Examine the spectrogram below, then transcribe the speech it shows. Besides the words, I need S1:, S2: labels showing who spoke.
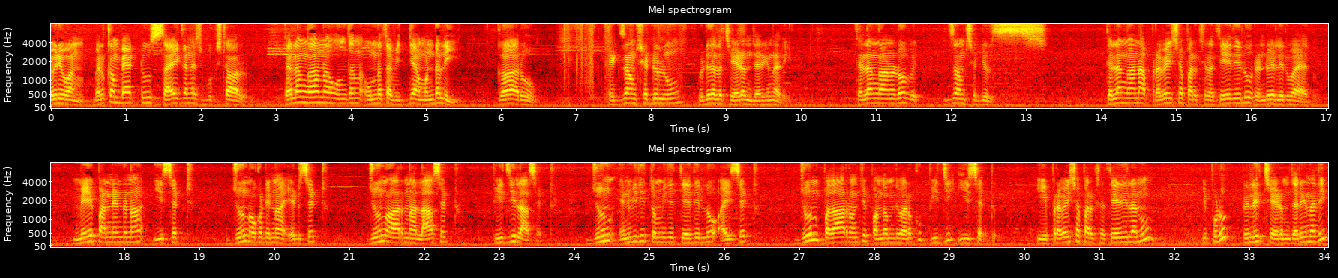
S1: Everyone welcome back to Sai Ganesh book stall Telangana ఉందన ఉన్నత విద్యా మండలి గారు ఎగ్జామ్ షెడ్యూల్ను విడుదల చేయడం జరిగినది. తెలంగాణలో ఎగ్జామ్ షెడ్యూల్స్. తెలంగాణ ప్రవేశ పరీక్షల తేదీలు రెండు వేల ఇరవై ఐదు. మే పన్నెండున ఈ సెట్ జూన్ ఒకటిన ఎడ్ సెట్ జూన్ ఆరున law CET PG law CET June ఎనిమిది తొమ్మిది తేదీల్లో ఐ సెట్ జూన్ పదహారు నుంచి పంతొమ్మిది వరకు పీజీ ఈ సెట్. ఈ ప్రవేశ పరీక్ష తేదీలను ఇప్పుడు రిలీజ్ చేయడం జరిగినది.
